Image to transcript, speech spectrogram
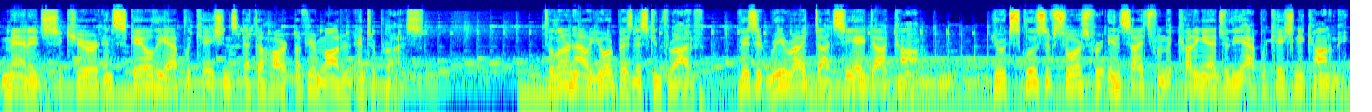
manage, secure, and scale the applications at the heart of your modern enterprise. To learn how your business can thrive, visit rewrite.ca.com, your exclusive source for insights from the cutting edge of the application economy.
